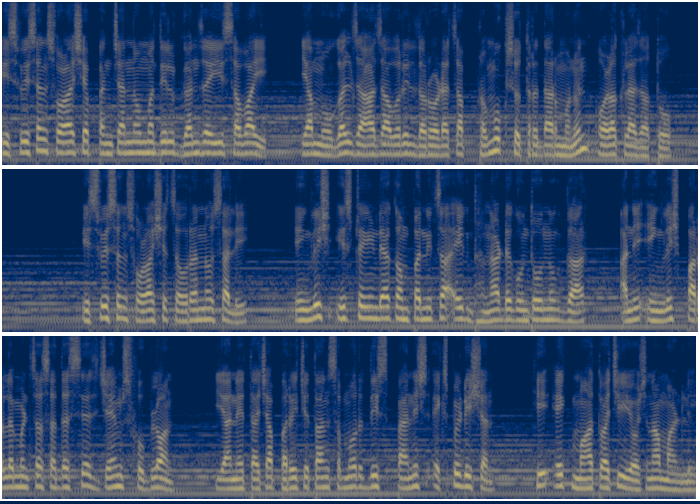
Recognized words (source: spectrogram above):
इसवी सन सोळाशे पंच्याण्णवमधील गंज ई सवाई या मोगल जहाजावरील दरोड्याचा प्रमुख सूत्रधार म्हणून ओळखला जातो. इसवी सन सोळाशे चौऱ्याण्णव साली इंग्लिश ईस्ट इंडिया कंपनीचा एक धनाढ्य गुंतवणूकदार आणि इंग्लिश पार्लमेंटचा सदस्य जेम्स हुबलॉन याने त्याच्या परिचितांसमोर दी स्पॅनिश एक्सपिडिशन ही एक महत्त्वाची योजना मांडली.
